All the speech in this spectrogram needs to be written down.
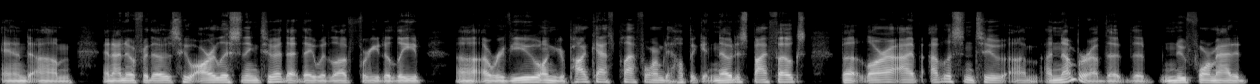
And um, and I know for those who are listening to it, that they would love for you to leave uh, a review on your podcast platform to help it get noticed by folks. But Laura, I've I've listened to um, a number of the the new formatted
